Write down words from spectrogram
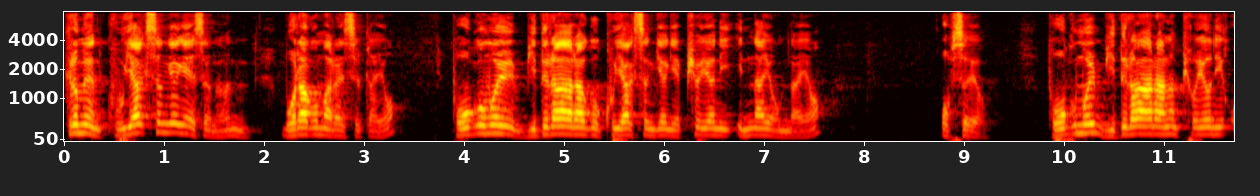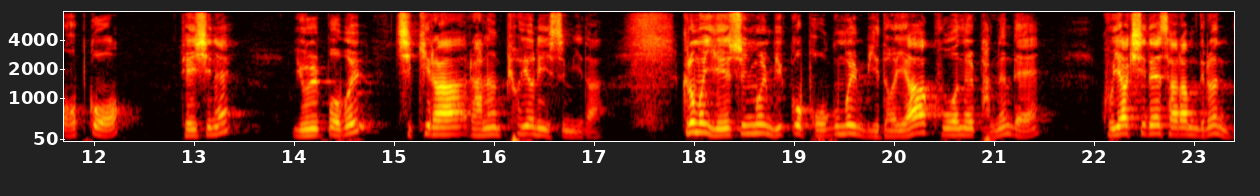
그러면 구약 성경에서는 뭐라고 말했을까요? 복음을 믿으라라고 구약 성경에 표현이 있나요, 없나요? 없어요. 복음을 믿으라라는 표현이 없고 대신에 율법을 지키라라는 표현이 있습니다. 그러면 예수님을 믿고 복음을 믿어야 구원을 받는데 구약 시대 사람들은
